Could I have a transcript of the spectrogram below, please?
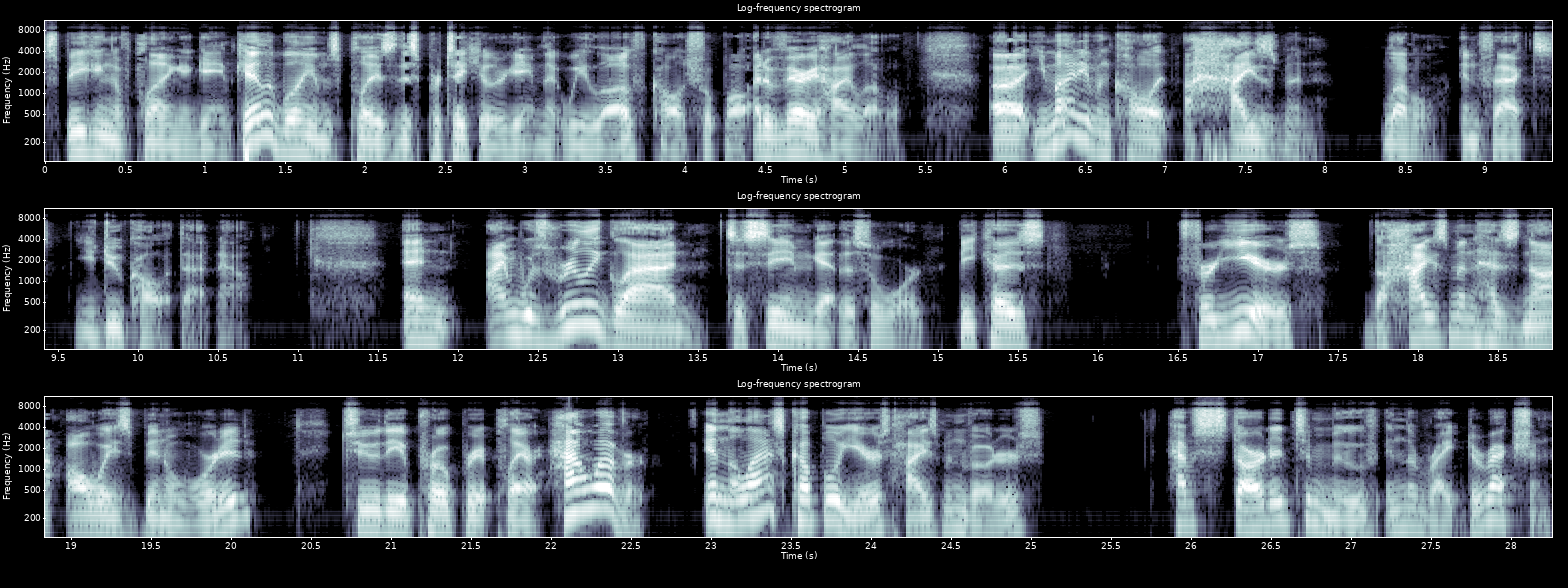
Speaking of playing a game, Caleb Williams plays this particular game that we love, college football, at a very high level. Uh, you might even call it a Heisman level. In fact, you do call it that now. And I was really glad to see him get this award because for years, the Heisman has not always been awarded to the appropriate player. However, in the last couple of years, Heisman voters have started to move in the right direction.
